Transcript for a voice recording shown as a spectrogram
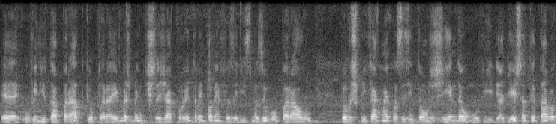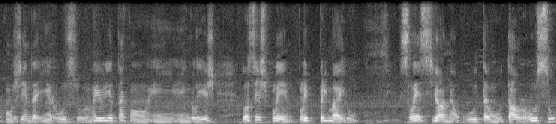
Eh, o vídeo está parado, porque eu parei, mas mesmo que esteja a correr também podem fazer isso. Mas eu vou pará-lo para vos explicar como é que vocês então legendam o vídeo. Olha, este até estava com legenda em russo, a maioria está com, em, em inglês. Vocês play, play, primeiro selecionam o, então, o tal russo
